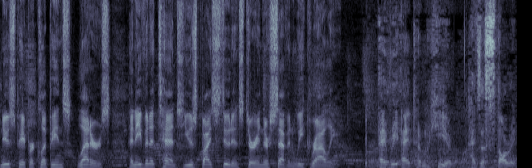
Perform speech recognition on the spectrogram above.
newspaper clippings, letters, and even a tent used by students during their seven week rally. Every item here has a story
